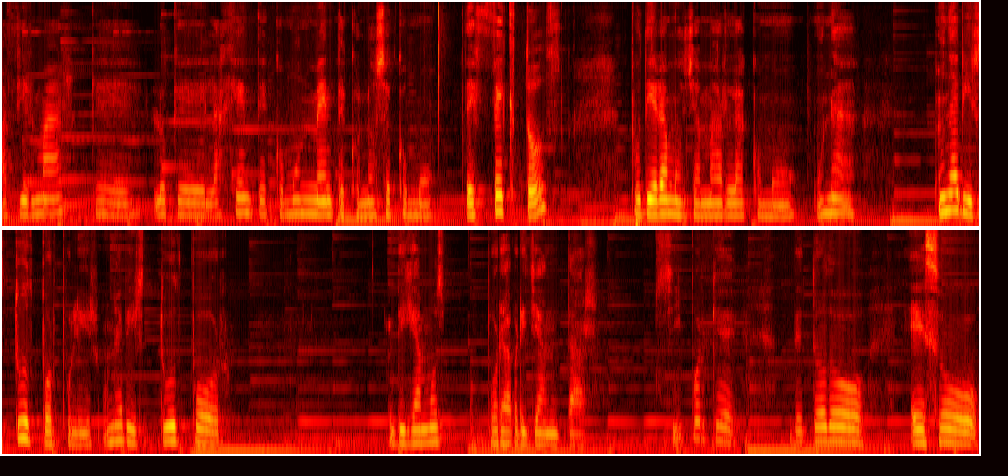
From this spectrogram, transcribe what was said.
afirmar que lo que la gente comúnmente conoce como defectos, pudiéramos llamarla como una, una virtud por pulir, una virtud por, digamos, por abrillantar, ¿sí? Porque de todo eso,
